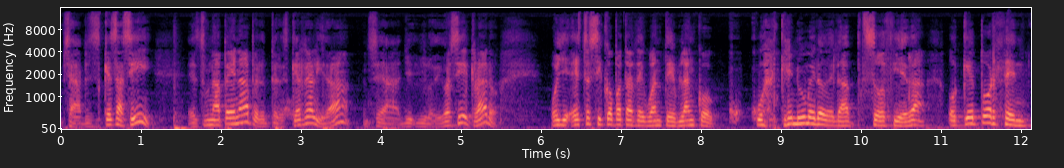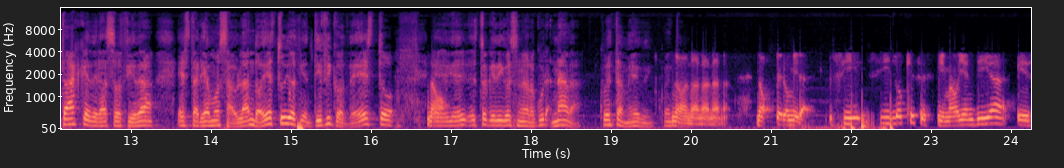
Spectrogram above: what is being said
O sea, es que es así. Es una pena, pero, pero es que es realidad. O sea, yo, yo lo digo así, claro. Oye, estos psicópatas de guante blanco, ¿qué número de la sociedad o qué porcentaje de la sociedad estaríamos hablando? ¿Hay estudios científicos de esto? No. Eh, esto que digo es una locura. Nada. Cuéntame, Edwin. No, no, no, no, no. No, pero mira, sí, sí lo que se estima hoy en día es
